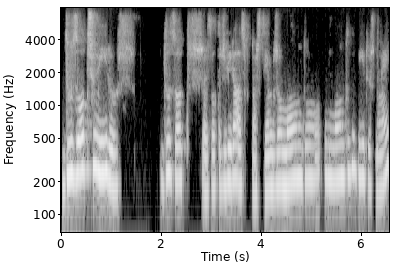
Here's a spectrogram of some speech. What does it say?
dos outros vírus, dos outros, as outras viroses, porque nós temos um mundo, um mundo de vírus, não é?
